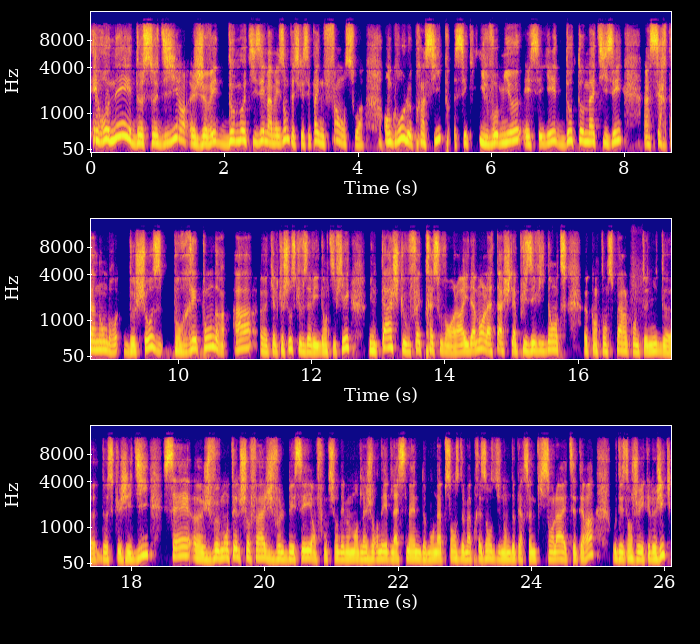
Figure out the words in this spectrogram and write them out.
erroné de se dire je vais domotiser ma maison parce que c'est pas une fin en soi. En gros, le principe, c'est qu'il vaut mieux essayer d'automatiser un certain nombre de choses pour répondre à quelque chose que vous avez identifié, une tâche que vous faites très souvent. Évidemment, la tâche la plus évidente euh, quand on se parle, compte tenu de, de ce que j'ai dit, c'est euh, je veux monter le chauffage, je veux le baisser en fonction des moments de la journée, de la semaine, de mon absence, de ma présence, du nombre de personnes qui sont là, etc., ou des enjeux écologiques,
